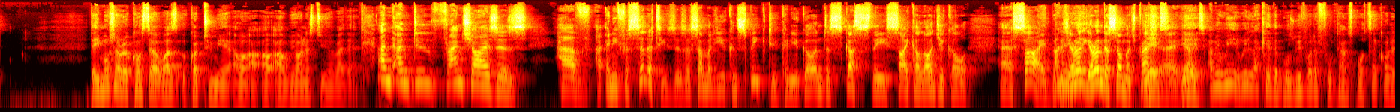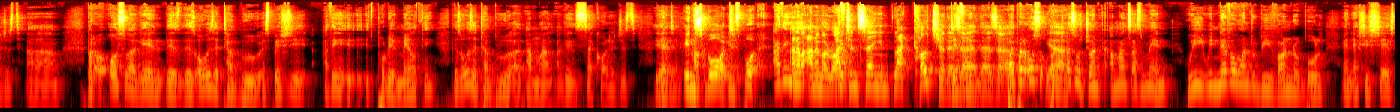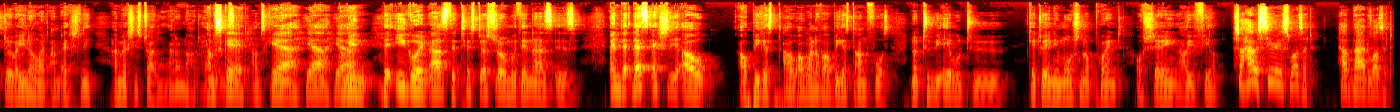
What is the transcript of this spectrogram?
the emotional roller coaster was got to me. I'll, I'll, I'll be honest to you about that. And and do franchises have uh, any facilities? Is there somebody you can speak to? Can you go and discuss the psychological uh, side? Because mean, you're we- you're under so much pressure. Yes, eh? Yeah. yes. I mean, we we lucky at the Bulls. We've got a full time sports psychologist. Um, but also again, there's there's always a taboo, especially I think it, it's probably a male thing. There's always a taboo a- among against psychologists. Yeah. That In how- sport. in sport, I think. And am, and am I right in saying in black culture there's a there's a but but also yeah. but also John amongst us men we we never want to be vulnerable and actually share a story But you know what I'm actually I'm actually struggling I don't know how to handle I'm this. scared. I'm scared Yeah, yeah, yeah. I mean the ego in us the testosterone within us is and that, that's actually our our biggest our, our- one of our biggest downfalls not to be able to get to an emotional point of sharing how you feel so how serious was it? How bad was it?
